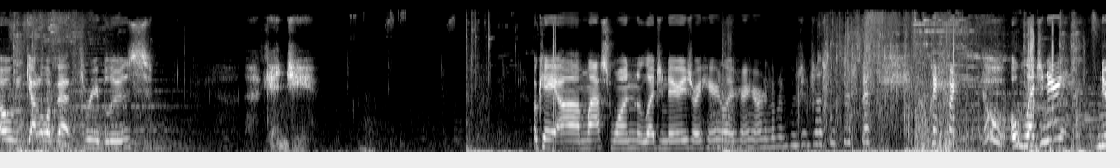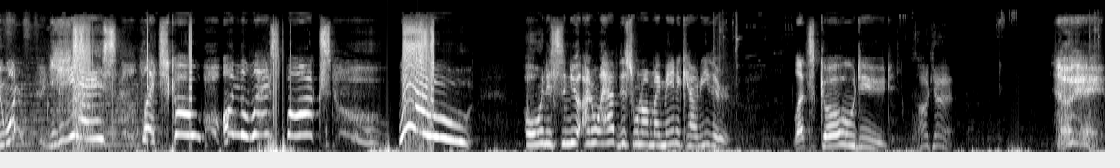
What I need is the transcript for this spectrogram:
Oh, you gotta love that. Three blues. Genji. Okay, um, last one, the legendaries right here, right here. Oh, legendary? New one? Yes! Let's go on the last box! Woo! Oh, and it's the new. I don't have this one on my main account either. Let's go, dude. Sake! Okay.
